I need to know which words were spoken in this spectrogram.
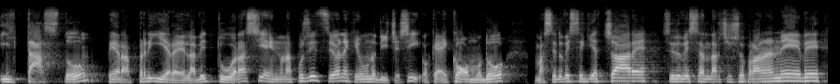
il tasto per aprire la vettura sia in una posizione che uno dice sì, ok, è comodo, ma se dovesse ghiacciare, se dovesse andarci sopra la neve,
